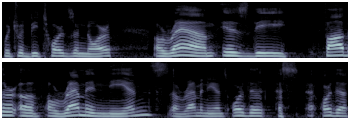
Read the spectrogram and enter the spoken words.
which would be towards the north. Aram is the father of Arameans, Arameans or the, or the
